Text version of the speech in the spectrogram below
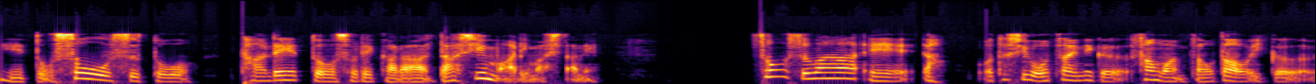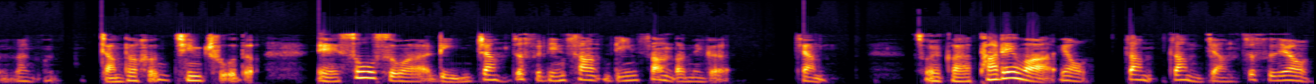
えっ、ー、と、ソースとタレと、それからだしもありましたね。ソースは、えー、あ、私我在那个上网找到一个那个讲得很清楚的。诶，ソースは淋酱，就是淋上淋上的那个酱。それからタレは要蘸蘸酱，就是要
